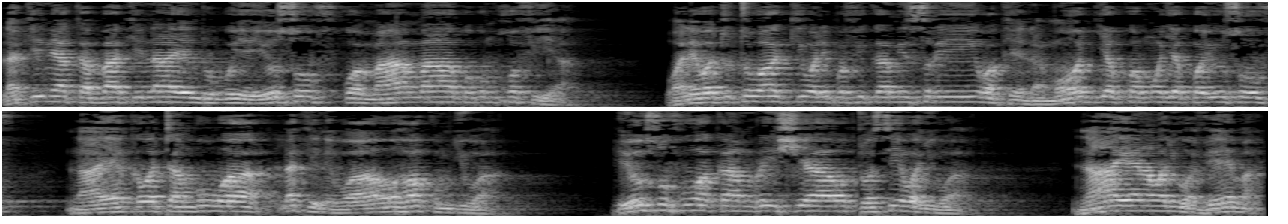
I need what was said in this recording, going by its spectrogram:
lakini akabaki naye nduguye Yusuf kwa mama kwa kumhofia. Wale watoto wake walipofika Misri wakaenda moja kwa moja kwa Yusuf naye akawatambua lakini wao hawakumjua. Yusufu akaamrisha watu wasiowajua naye anawajua vyema.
